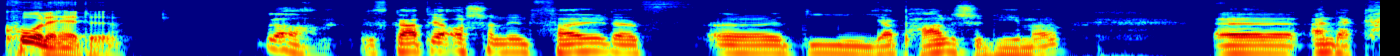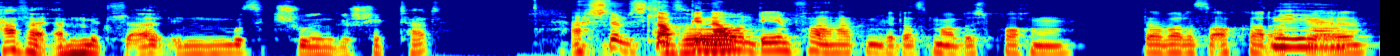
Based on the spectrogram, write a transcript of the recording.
Kohle hätte. Ja, es gab ja auch schon den Fall, dass äh, die japanische GEMA äh, Undercover-Ermittler in Musikschulen geschickt hat. Ach stimmt, ich glaube, Also- genau in dem Fall hatten wir das mal besprochen. Da war das auch gerade Ja, aktuell.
